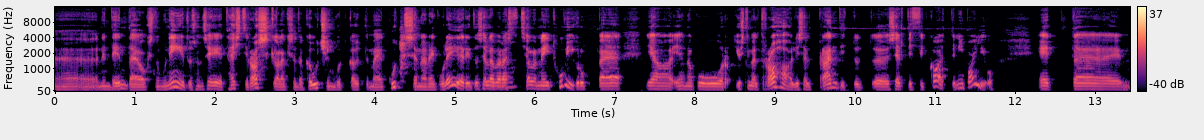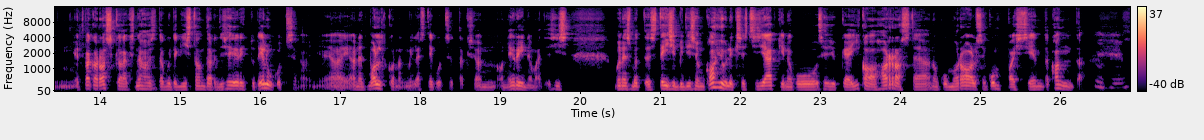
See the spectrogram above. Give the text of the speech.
äh, nende enda jaoks nagu needus on see, et hästi raske oleks seda coaching ut ka ütleme kutsena reguleerida, sellepärast mhm. et seal on neid huvigruppe ja, ja nagu just nimelt rahaliselt bränditud äh, sertifikaate nii palju et, äh, et väga raske oleks näha seda kuidagi standardiseeritud elukutsena on ju ja, ja need valdkonnad, milles tegutsetakse, on, on erinevad ja siis mõnes mõttes teisipidi see on kahjulik, sest siis jääbki nagu see niisugune iga harrastaja nagu moraalse kompassi enda kanda mm. -hmm.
